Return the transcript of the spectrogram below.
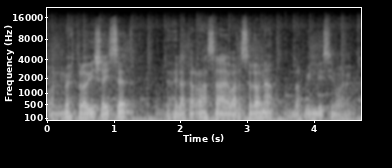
con nuestro DJ set desde la terraza de Barcelona 2019.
